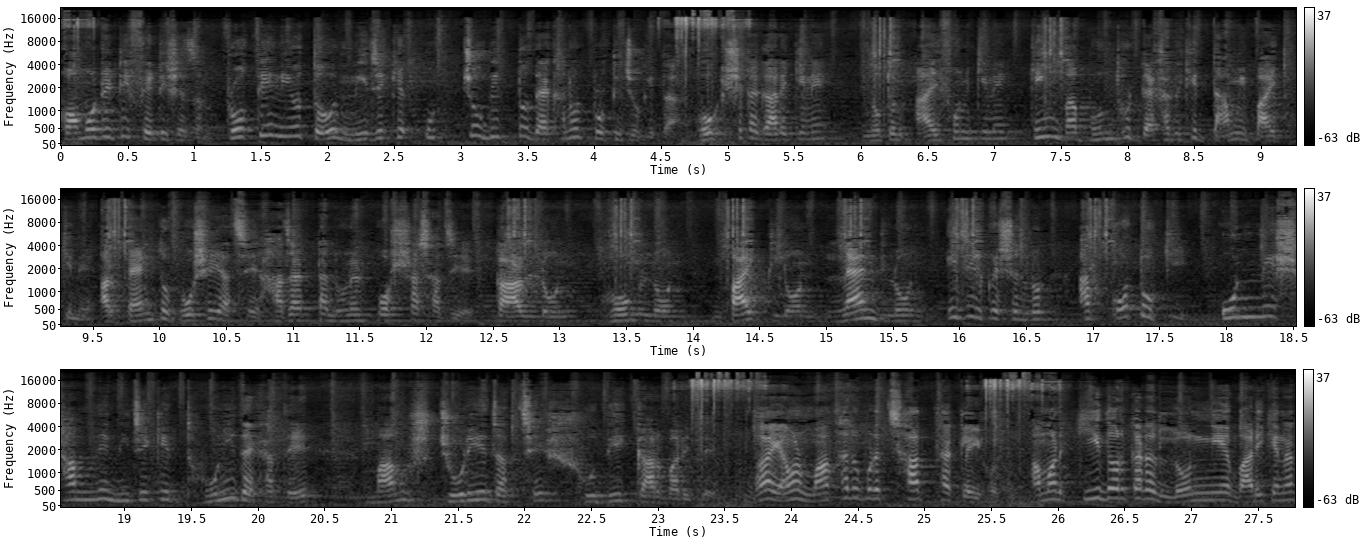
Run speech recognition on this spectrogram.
কমোডিটি ফেটিসিজম প্রতিনিয়ত নিজেকে উচ্চবিত্ত দেখানোর প্রতিযোগিতা। হোক সেটা গাড়ি কিনে, নতুন আইফোন কিনে, কিংবা বন্ধুর দেখা দেখি দামি বাইক কিনে, আর ব্যাংক তো বসেই আছে হাজারটা লোনের পশ্চা সাজিয়ে। Car loan home loan bike loan land loan education loan আর কত কি? অন্যের সামনে নিজেকে ধনী দেখাতে মানুষ জড়িয়ে যাচ্ছে সুদি কারবারিতে ভাই, আমার মাথার উপরে ছাদ থাকলেই হতো আমার কি দরকার লোন নিয়ে বাড়ি কেনার?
